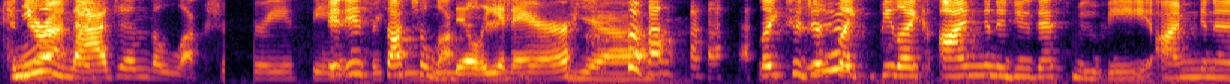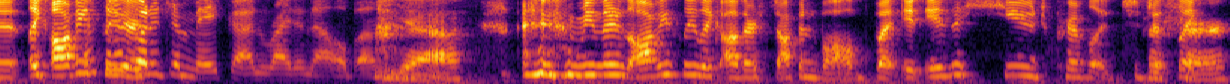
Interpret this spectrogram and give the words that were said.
Can And you you're at, like- imagine the luxury of being It a is such a freaking luxury. millionaire? Yeah. Like to just like be like, I'm gonna do this movie. I'm gonna like I'm obviously gonna go to Jamaica and write an album. Yeah. I mean there's obviously like other stuff involved, but it is a huge privilege to For just like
